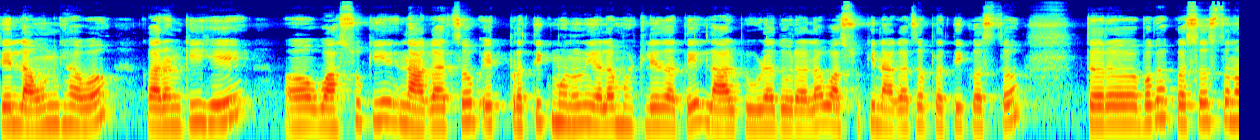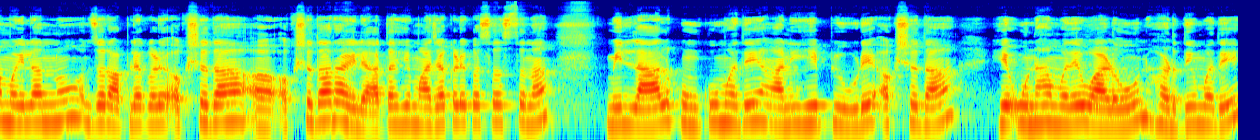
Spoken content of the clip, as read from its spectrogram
ते लावून घ्यावं. कारण की हे वासुकी नागाचं एक प्रतीक म्हणून याला म्हटले जाते. लाल पिवळ्या दोऱ्याला वासुकी नागाचं प्रतीक असतं. तर बघा कसं असतं ना महिलांनो जर आपल्याकडे अक्षदा अक्षदा राहिल्या आता हे माझ्याकडे कसं असतं ना मी लाल कुंकूमध्ये आणि हे पिवळे अक्षदा हे उन्हामध्ये वाळवून हळदीमध्ये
